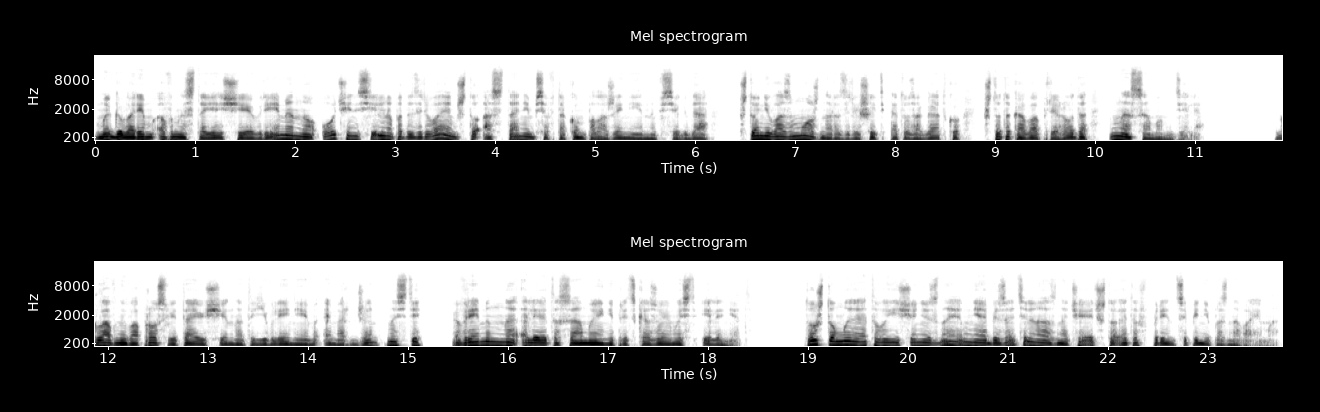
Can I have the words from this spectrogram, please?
Мы говорим в настоящее время, но очень сильно подозреваем, что останемся в таком положении навсегда, что невозможно разрешить эту загадку, что такова природа на самом деле. Главный вопрос, витающий над явлением эмерджентности, временно ли это самая непредсказуемость или нет. То, что мы этого еще не знаем, не обязательно означает, что это в принципе непознаваемо.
